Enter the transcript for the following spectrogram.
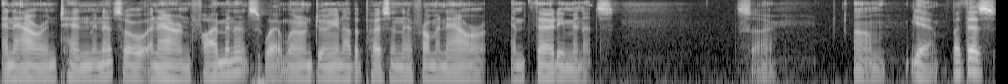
an hour and 10 minutes or an hour and 5 minutes where when I'm doing another person they're from an hour and 30 minutes so um yeah but there's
